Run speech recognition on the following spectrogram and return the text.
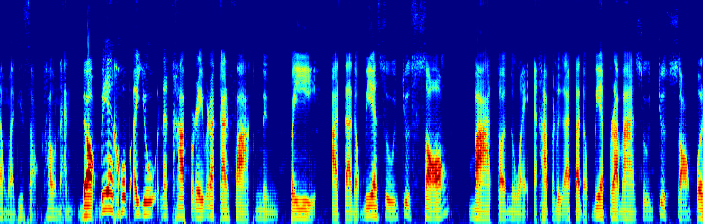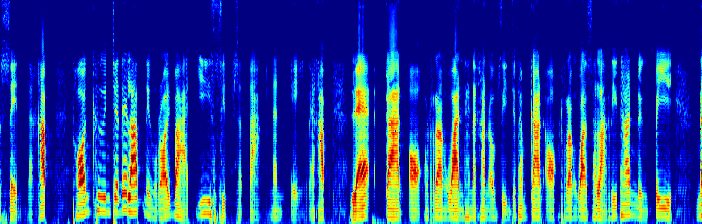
รางวัลที่ 2 เท่านั้น ดอกเบี้ยครบอายุนะครับระยะเวลาการฝาก 1 ปี อัตราดอกเบี้ย 0.2 บาทต่อหน่วยนะครับหรืออัตราดอกเบี้ยประมาณ 0.2%นะครับ ถอนคืนจะได้รับ 100 บาท 20 สตางค์นั่นเองนะครับ และการออกรางวัลธนาคารออมสินจะทำการออกรางวัลสลากที่ท่าน 1 ปี ณ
